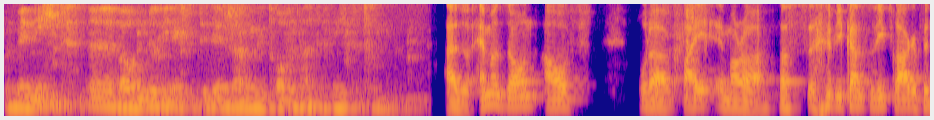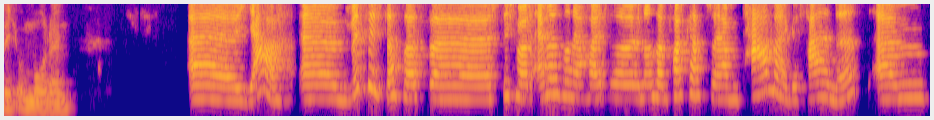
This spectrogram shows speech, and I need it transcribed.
Und wenn nicht, äh, warum du die explizite Entscheidung getroffen hast, es nicht zu tun? Also Amazon auf oder bei Emora. Was, wie kannst du die Frage für dich ummodeln? Äh, ja, äh, witzig, dass das äh, Stichwort Amazon ja heute in unserem Podcast schon ein paar Mal gefallen ist. Ähm,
